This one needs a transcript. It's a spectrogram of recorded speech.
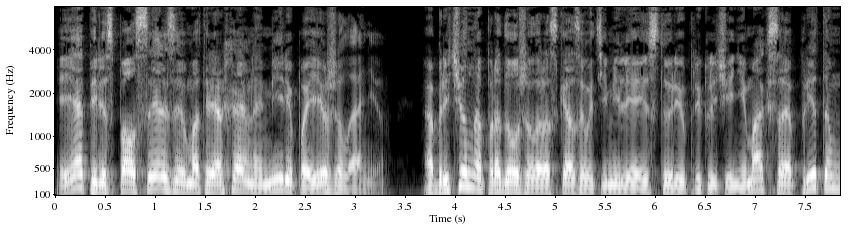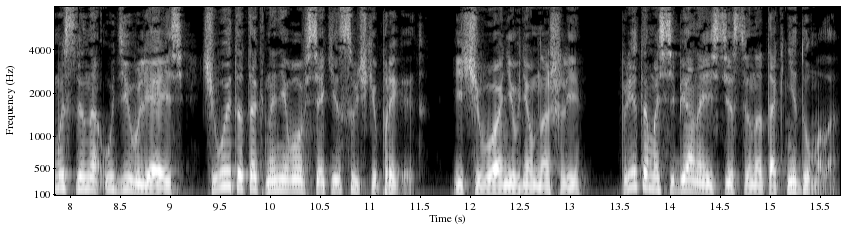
Я переспал с Эльзой в матриархальном мире по ее желанию. Обреченно продолжил рассказывать Эмилия историю приключений Макса, при этом мысленно удивляясь, чего это так на него всякие сучки прыгают. И чего они в нем нашли. При этом о себе она, естественно, так не думала.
